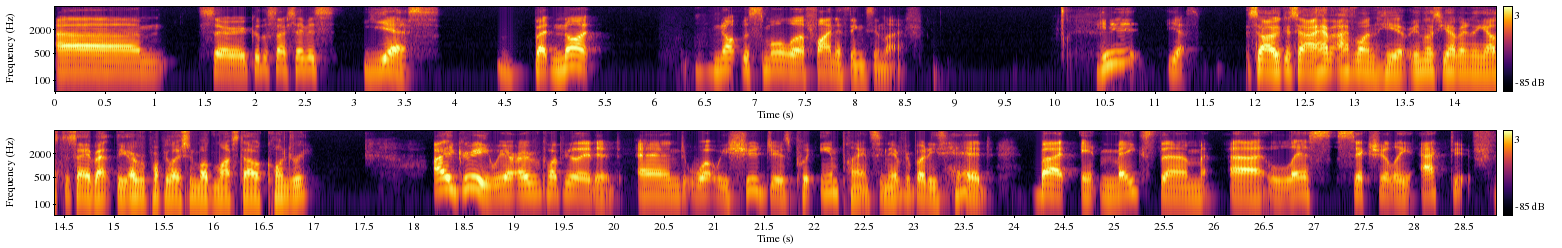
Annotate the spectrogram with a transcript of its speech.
Um, so could the slash save us? Yes, but not not the smaller, finer things in life. Here, yes. So I was gonna say I have I have one here. Unless you have anything else to say about the overpopulation modern lifestyle quandary. I agree. We are overpopulated. And what we should do is put implants in everybody's head, but it makes them uh, less sexually active.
